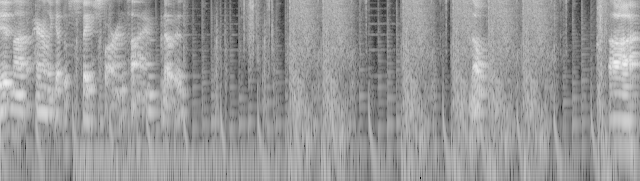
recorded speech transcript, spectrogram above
Did not apparently get the space bar in time. Noted. Nope. Uh,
